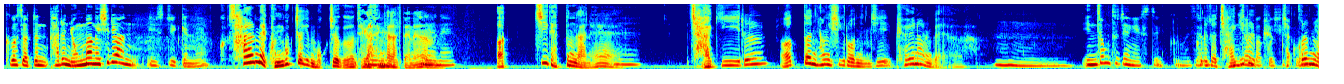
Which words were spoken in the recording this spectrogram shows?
그것이 어떤 다른 욕망의 실현일 수도 있겠네요. 삶의 궁극적인 목적은 제가 네. 생각할 때는 네네. 어찌 됐든 간에 네. 자기를 어떤 형식으로든지 표현하는 거예요. 음, 인정투쟁일 수도 있고. 그죠? 그렇죠. 자기를, 자, 그럼요.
